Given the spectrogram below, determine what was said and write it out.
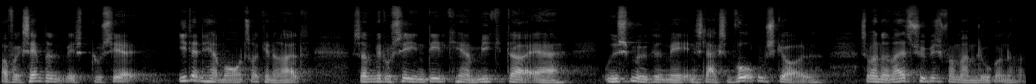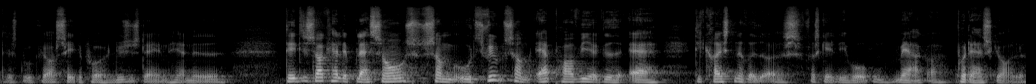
Og for eksempel, hvis du ser i den her motor generelt, så vil du se en del keramik, der er udsmykket med en slags våbenskjolde, som er noget meget typisk for mamlukkerne, og det, du kan også se det på lysestagen hernede. Det er de såkaldte blasons, som utvivlsomt er påvirket af de kristne ridderes forskellige våbenmærker på deres skjolde.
